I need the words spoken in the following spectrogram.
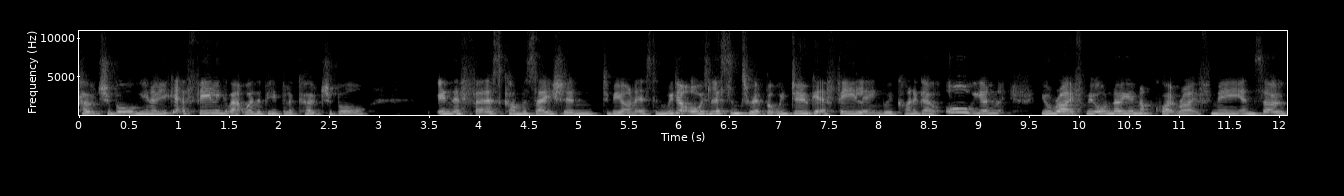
coachable. You know you get a feeling about whether people are coachable in the first conversation to be honest and we don't always listen to it but we do get a feeling. We kind of go oh you're you're right for me or no you're not quite right for me and so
